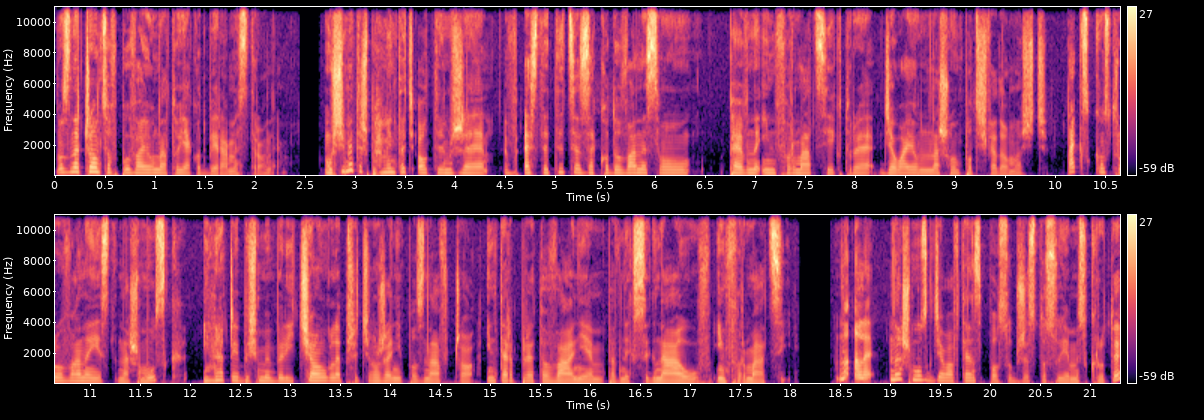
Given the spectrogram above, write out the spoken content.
no, znacząco wpływają na to, jak odbieramy stronę. Musimy też pamiętać o tym, że w estetyce zakodowane są pewne informacje, które działają na naszą podświadomość. Tak skonstruowany jest nasz mózg, inaczej byśmy byli ciągle przeciążeni poznawczo interpretowaniem pewnych sygnałów, informacji. No ale nasz mózg działa w ten sposób, że stosujemy skróty,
